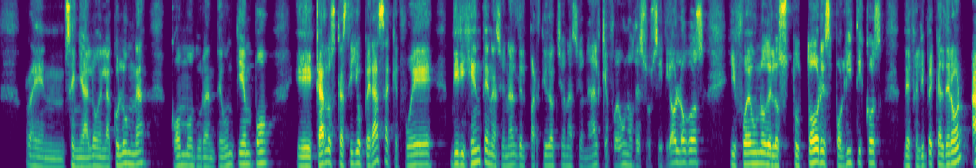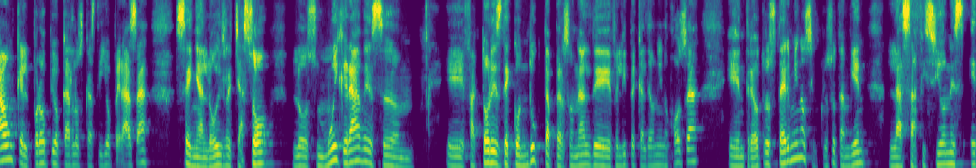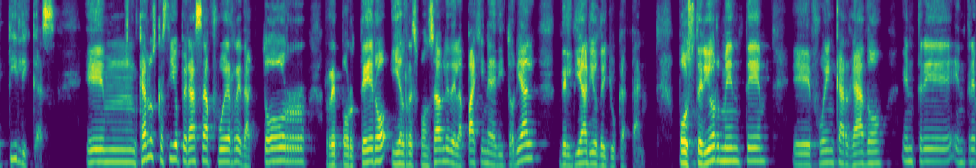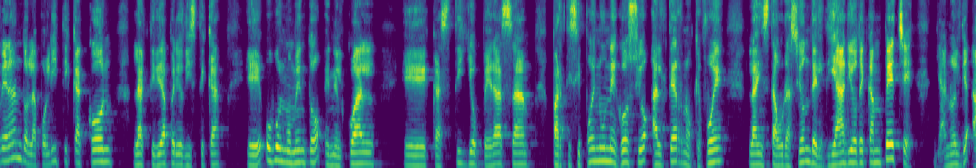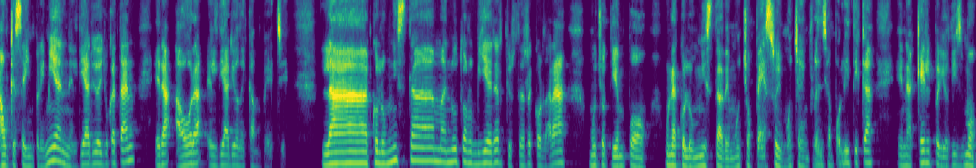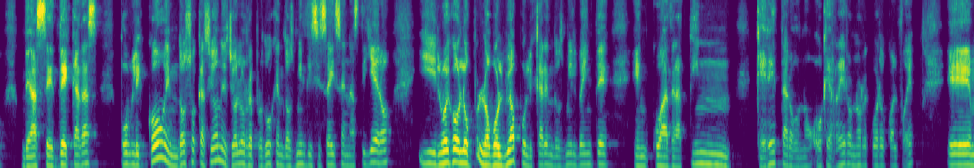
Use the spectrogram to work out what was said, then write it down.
señalo en la columna cómo durante un tiempo eh, Carlos Castillo Peraza, que fue dirigente nacional del Partido Acción Nacional, que fue uno de sus ideólogos y fue uno de los tutores políticos de Felipe Calderón, aunque el propio Carlos Castillo Peraza señaló y rechazó los muy graves... Um, eh, factores de conducta personal de Felipe Calderón Hinojosa, entre otros términos, incluso también las aficiones etílicas. Em, Carlos Castillo Peraza fue redactor, reportero y el responsable de la página editorial del diario de Yucatán. Posteriormente eh, fue encargado, entre, entreverando la política con la actividad periodística. Eh, hubo un momento en el cual eh, Castillo Peraza participó en un negocio alterno que fue la instauración del diario de Campeche. Ya no el aunque se imprimía en el diario de Yucatán, era ahora el diario de Campeche. La columnista Manu Torbierer, que usted recordará, mucho tiempo una columnista de mucho peso y mucha influencia política en aquel periodismo de hace décadas, publicó en dos ocasiones, yo lo reproduje en 2016 en Astillero y luego lo, volvió a publicar en 2020 en Cuadratín Querétaro o Guerrero, no recuerdo cuál fue. Eh,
